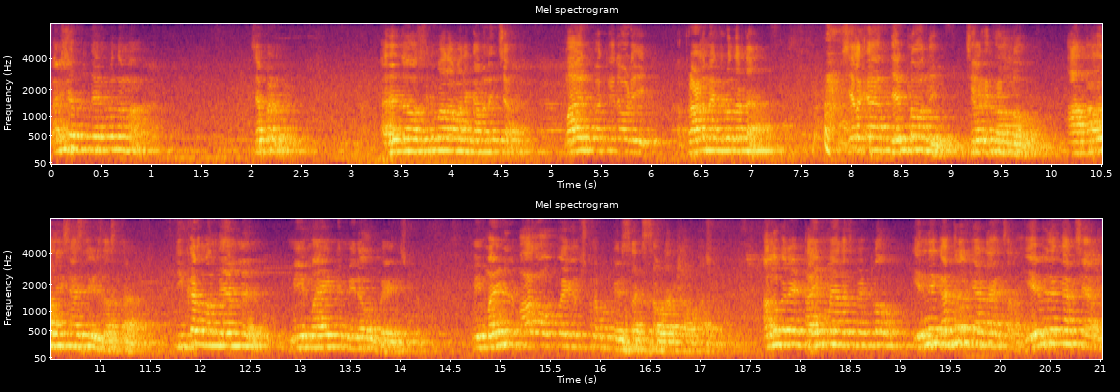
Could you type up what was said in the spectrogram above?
మనిషి అభివృద్ధి ఎక్కడ చెప్పండి. అదేదో సినిమాలో మనం గమనించాం. మాయల్ వాడి ప్రాణం ఎక్కడుందట? చిలక దేంట్లో ఉంది? చిలక తలలో. ఆ తల తీసేసి ఇటు వస్తాడు ఇక్కడ మనం ఏం లేదు. మీ మైండ్ మీరే ఉపయోగించుకోండి. మీ మైండ్ని బాగా ఉపయోగించుకున్నప్పుడు మీరు సక్సెస్ అవ్వడానికి అవకాశం అందుకనే టైం మేనేజ్మెంట్లో ఎన్ని గంటలు కేటాయించాలి? ఏ విధంగా చేయాలి?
